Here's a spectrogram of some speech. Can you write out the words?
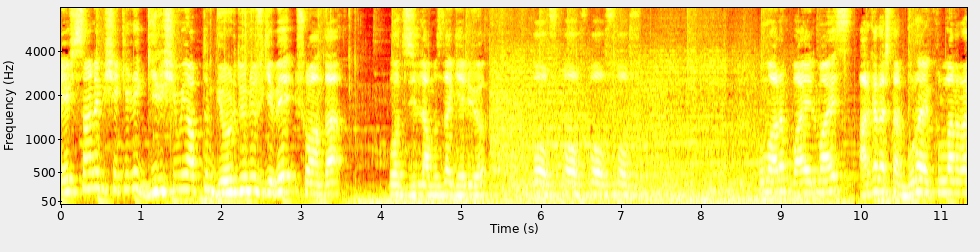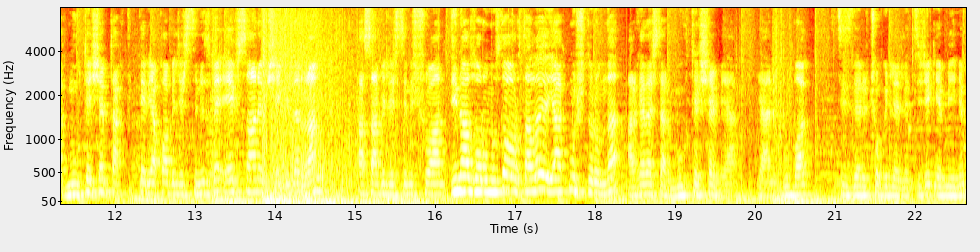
Efsane bir şekilde girişimi yaptım. Gördüğünüz gibi şu anda Godzilla'mız da geliyor. Of of of of. Umarım bayılmayız. Arkadaşlar burayı kullanarak muhteşem taktikler yapabilirsiniz ve efsane bir şekilde rank kasabilirsiniz. Şu an dinozorumuz da ortalığı yakmış durumda. Arkadaşlar muhteşem ya. Yani bu bug sizleri çok ilerletecek eminim.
